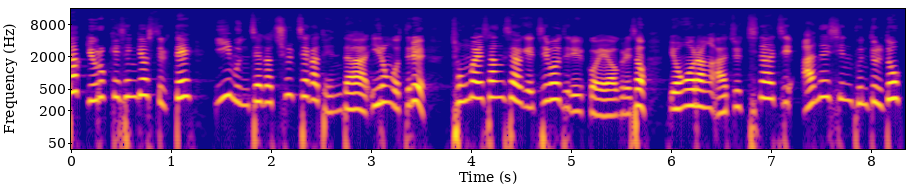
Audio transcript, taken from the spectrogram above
딱 이렇게 생겼을 때 이 문제가 출제가 된다. 이런 것들을 정말 상세하게 찝어드릴 거예요. 그래서 영어랑 아주 친하지 않으신 분들도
